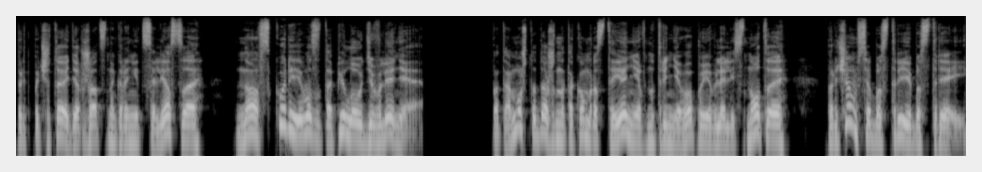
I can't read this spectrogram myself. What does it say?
предпочитая держаться на границе леса, но вскоре его затопило удивление. Потому что даже на таком расстоянии внутри него появлялись ноты, причем все быстрее и быстрее.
